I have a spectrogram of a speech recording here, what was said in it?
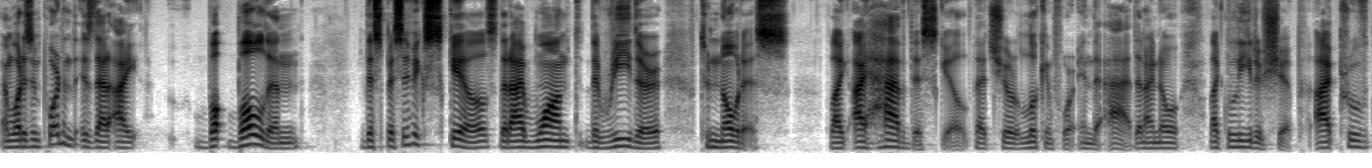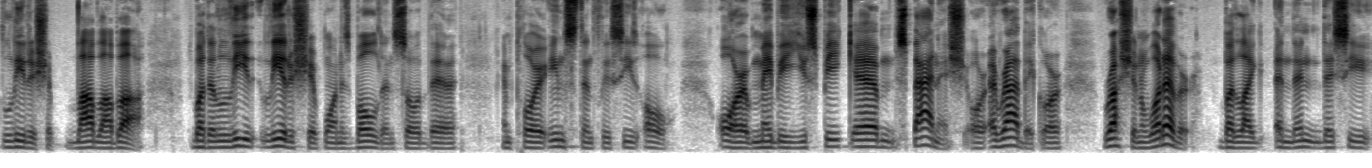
And what is important is that I bolden the specific skills that I want the reader to notice. Like I have this skill that you're looking for in the ad, and I know like leadership. I proved leadership, blah blah blah. But the lead- leadership one is bolden, so the employer instantly sees, oh, or maybe you speak um, Spanish or Arabic or Russian or whatever. But like, and then they see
